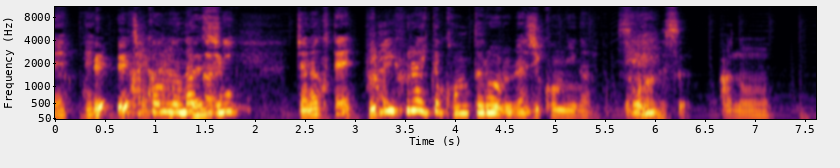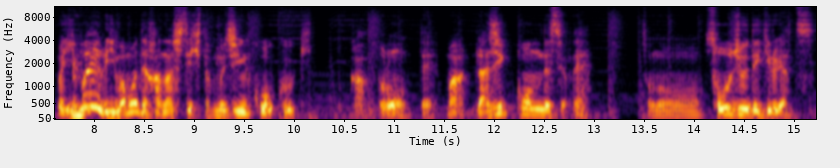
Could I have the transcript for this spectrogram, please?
え、え、え、えラジコンの中に、じゃなくて、フはいリーフライトコントロールラジコンになるの？そうなんです。あの、まあ、いわゆる今まで話してきた無人航空機とかドローンって、まあ、ラジコンですよね。その、操縦できるやつ。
